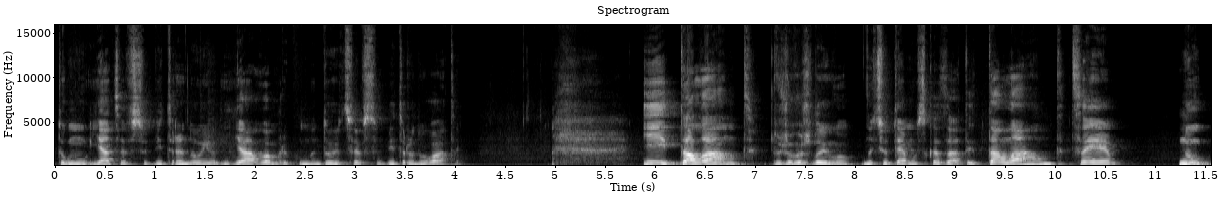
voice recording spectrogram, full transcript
Тому я це в собі треную, і я вам рекомендую це в собі тренувати. І талант дуже важливо на цю тему сказати. Талант це ну,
